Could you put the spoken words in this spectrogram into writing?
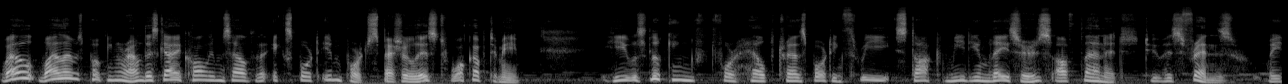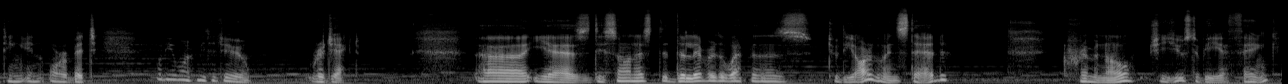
Well, while I was poking around, this guy called himself the export import specialist walked up to me. He was looking for help transporting three stock medium lasers off planet to his friends waiting in orbit. What do you want me to do? Reject. Uh, yes, dishonest, deliver the weapons to the Argo instead. Criminal, she used to be, I think.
